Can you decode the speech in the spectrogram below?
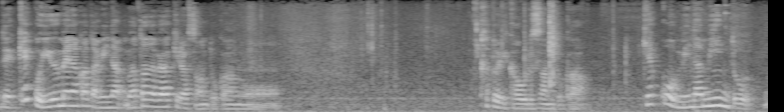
で結構有名な方みんな渡辺明さんとかあの香取薫さんとか結構南インドあ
